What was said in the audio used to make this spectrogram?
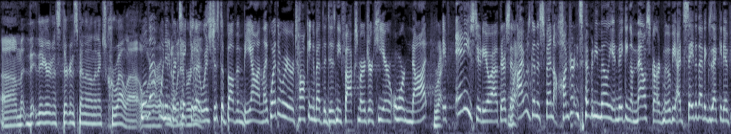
Um, they, they're going to they're going to spend that on the next Cruella. Well, or, that one in you know, particular was just above and beyond. Like whether we were talking about the Disney Fox merger here or not, Right. if any studio out there said Right. I was going to spend 170 million making a mouse guard movie, I'd say to that executive,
